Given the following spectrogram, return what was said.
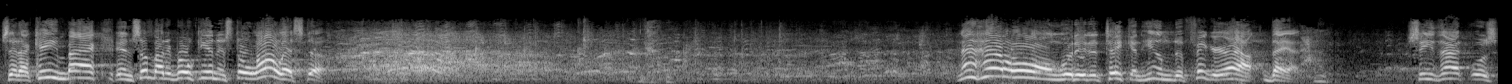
Said, I came back and somebody broke in and stole all that stuff. Now, how long would it have taken him to figure out that? See, that was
